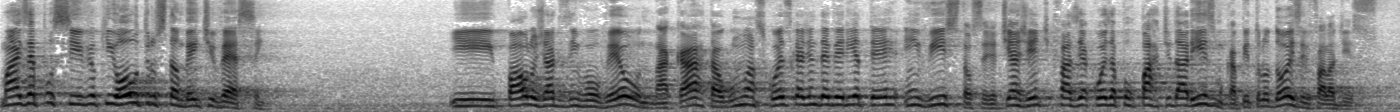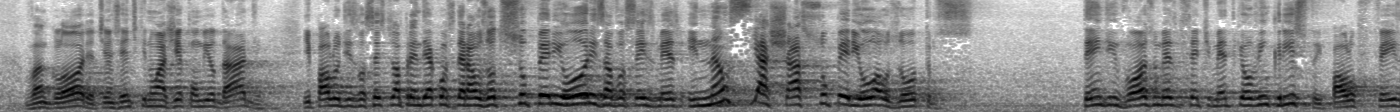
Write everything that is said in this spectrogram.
Mas é possível que outros também tivessem. E Paulo já desenvolveu na carta algumas coisas que a gente deveria ter em vista, ou seja, tinha gente que fazia coisa por partidarismo, capítulo 2 ele fala disso. Vanglória, tinha gente que não agia com humildade. E Paulo diz: vocês precisam aprender a considerar os outros superiores a vocês mesmos e não se achar superior aos outros. Tende em vós o mesmo sentimento que houve em Cristo. E Paulo fez,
